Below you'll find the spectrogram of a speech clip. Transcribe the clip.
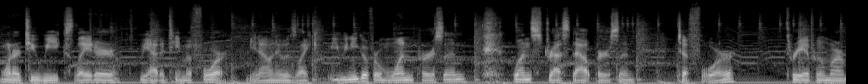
one or two weeks later, we had a team of four, you know, and it was like when you go from one person, one stressed out person, to four, three of whom are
